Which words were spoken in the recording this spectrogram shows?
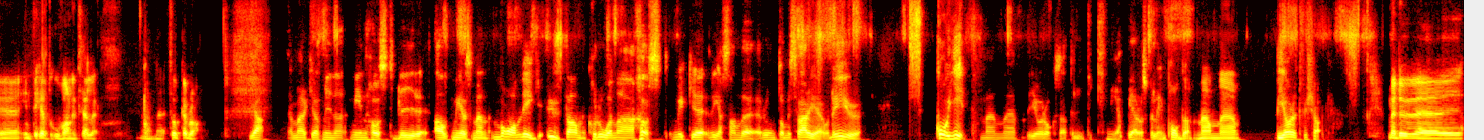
eh, inte helt ovanligt heller. Men det funkar bra. Ja, jag märker att mina, min höst blir allt mer som en vanlig utan corona-höst. Mycket resande runt om i Sverige och det är ju skojigt. Men eh, det gör också att det är lite knepigare att spela in podden. Men eh, vi gör ett försök. Men du, eh,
